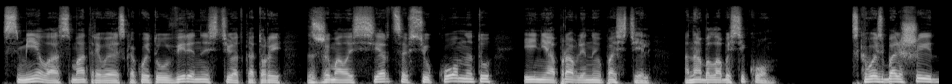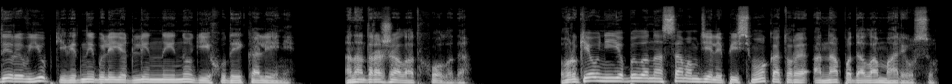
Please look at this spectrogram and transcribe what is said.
смело, осматривая с какой-то уверенностью, от которой сжималось сердце, всю комнату и неоправленную постель. Она была босиком. Сквозь большие дыры в юбке видны были ее длинные ноги и худые колени. Она дрожала от холода. В руке у нее было на самом деле письмо, которое она подала Мариусу.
